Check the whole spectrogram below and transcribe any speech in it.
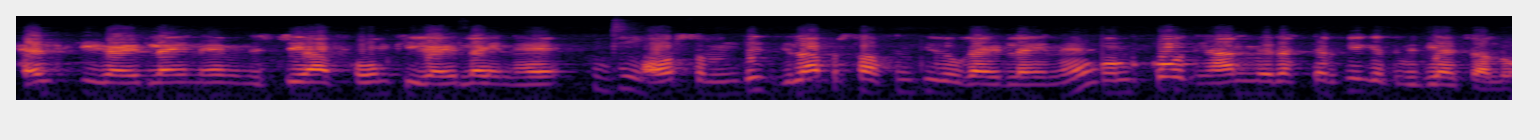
हेल्थ की गाइडलाइन है मिनिस्ट्री ऑफ़ होम की गाइडलाइन है और संबंधित जिला प्रशासन की जो गाइडलाइन है उनको ध्यान में रख करके गतिविधियाँ चालू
